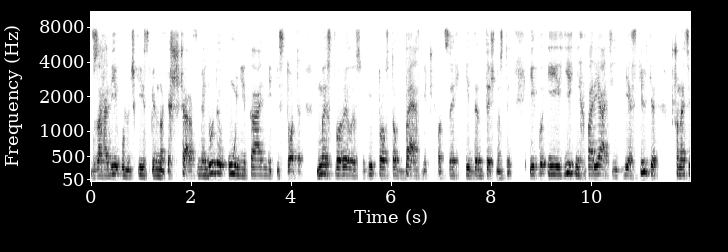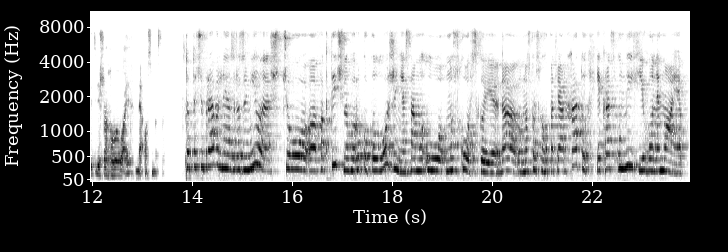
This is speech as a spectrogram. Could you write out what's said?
взагалі у людській спільноті. Ще раз, ми люди унікальні істоти. Ми створили собі просто безліч оцих ідентичностей, і, і їхніх варіацій є стільки, що найсвітліша голова їх не осмислить. Тобто, чи правильно я зрозуміла, що е, фактичного рукоположення саме у московської да, у московського патріархату, якраз у них його немає.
